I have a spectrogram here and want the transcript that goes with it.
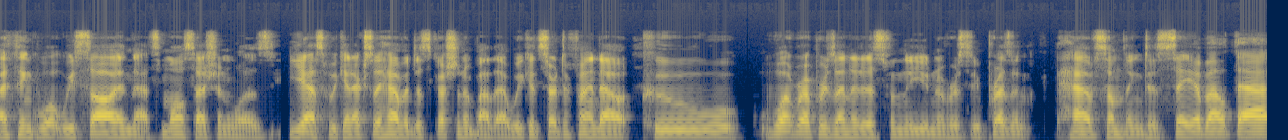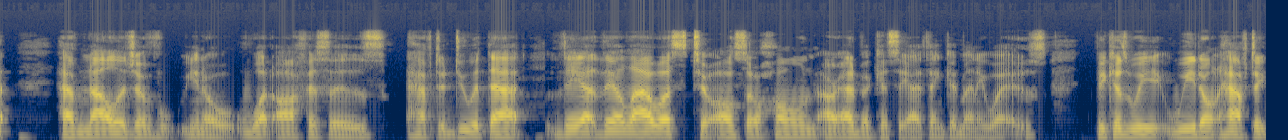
I think what we saw in that small session was yes, we can actually have a discussion about that. We can start to find out who, what representatives from the university present have something to say about that, have knowledge of you know what offices have to do with that. They they allow us to also hone our advocacy. I think in many ways because we we don't have to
